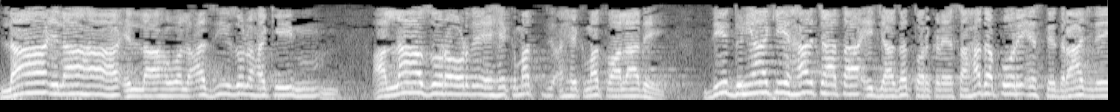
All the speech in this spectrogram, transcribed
لا اله الا هو العزیز الحکیم الله زور اور دے حکمت حکمت والا دے دی دنیا کی ہر چاہتا اجازت ورکڑے سہد پورے استدراج دے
